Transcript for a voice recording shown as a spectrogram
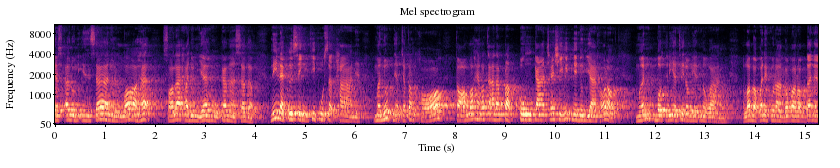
ยัสอัลุนอินซานุลลอฮะซาลาฮดุนยาหูกามาซาบับนี่แหละคือสิ่งที่ผู้ศรัทธาเนี่ยมนุษย์เนี่ยจะต้องขอต่อ Allah ให้เราจะอาลาปรับปรุงการใช้ชีวิตในดุนยาของเราเหมือนบทเรียนที่เราเรียนเมื่อวานอัลลอฮ์บอกว่าในกุรานบอกว่ารับบานา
